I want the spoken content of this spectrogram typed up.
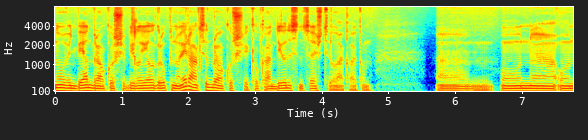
Nu, viņi bija atbraukuši, bija liela grupa no Irākas, atbraukuši kaut kādi 26 cilvēki. Laikam. Um, un, uh, un,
